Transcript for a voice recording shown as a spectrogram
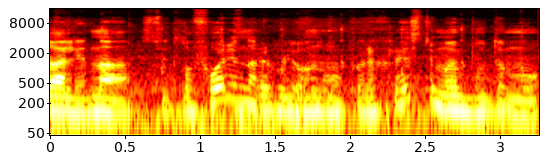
Далі на світлофорі на регульованому перехресті ми будемо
